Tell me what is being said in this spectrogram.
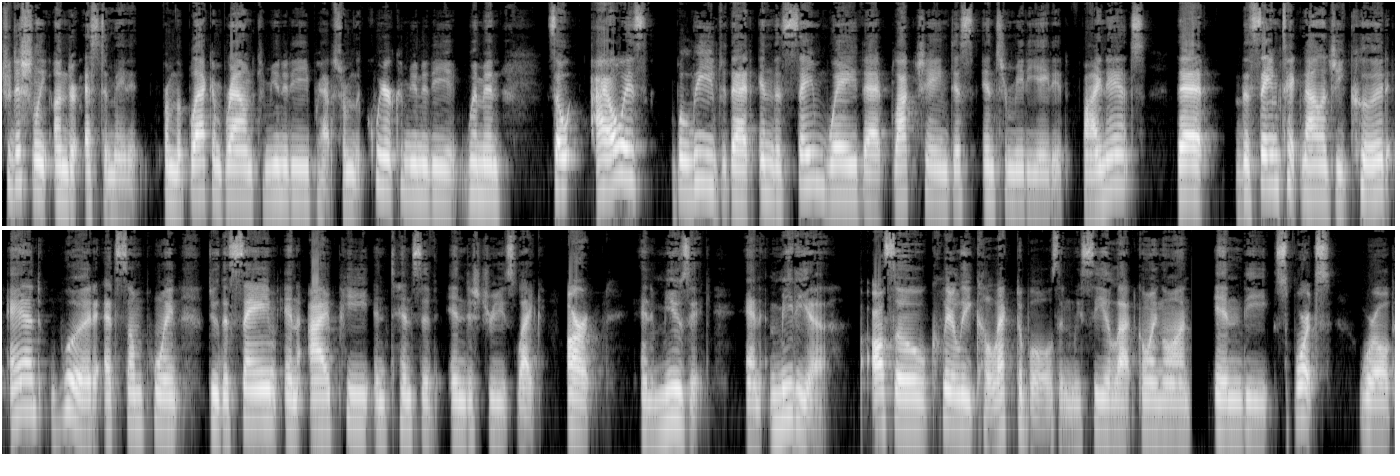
traditionally underestimated from the black and brown community, perhaps from the queer community, women. So I always believed that in the same way that blockchain disintermediated finance, that the same technology could and would at some point do the same in IP intensive industries like art and music and media. Also, clearly collectibles. And we see a lot going on in the sports world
